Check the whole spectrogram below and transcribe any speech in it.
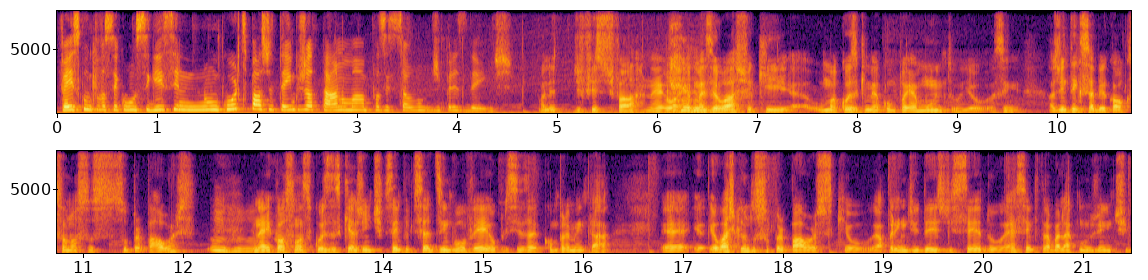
fez com que você conseguisse, num curto espaço de tempo, já estar tá numa posição de presidente? Olha, difícil de falar, né? Eu, mas eu acho que uma coisa que me acompanha muito, e eu, assim, a gente tem que saber quais são nossos superpowers, uhum. né? E quais são as coisas que a gente sempre precisa desenvolver ou precisa complementar. É, eu, eu, acho que um dos superpowers que eu aprendi desde cedo é sempre trabalhar com gente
